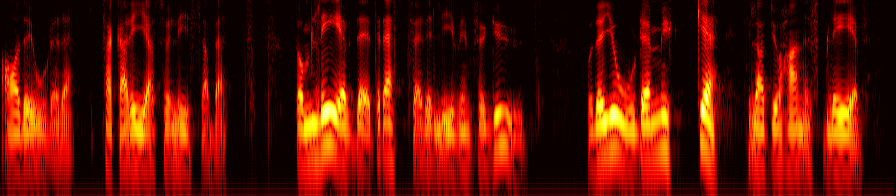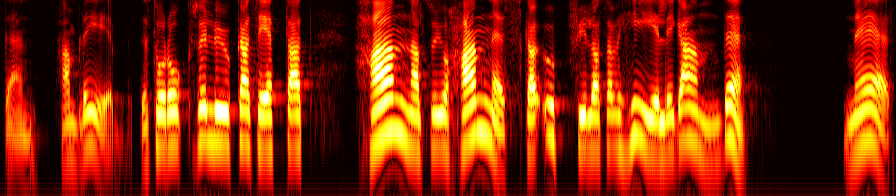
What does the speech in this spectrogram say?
Ja, det gjorde det. Sakarias och Elisabet. De levde ett rättfärdigt liv inför Gud. Och det gjorde mycket till att Johannes blev den han blev. Det står också i Lukas 1 att han, alltså Johannes, ska uppfyllas av helig ande. När?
